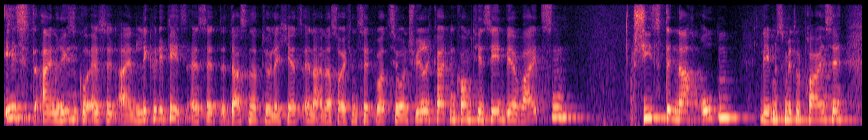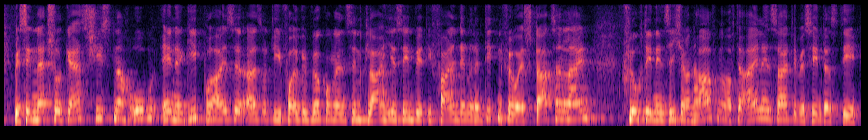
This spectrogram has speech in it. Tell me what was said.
ist ein Risikoasset, ein Liquiditätsasset, das natürlich jetzt in einer solchen Situation Schwierigkeiten kommt. Hier sehen wir Weizen, schießt nach oben, Lebensmittelpreise. Wir sehen Natural Gas schießt nach oben, Energiepreise, also die Folgewirkungen sind klar. Hier sehen wir die fallenden Renditen für US-Staatsanleihen, Flucht in den sicheren Hafen auf der einen Seite. Wir sehen, dass die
